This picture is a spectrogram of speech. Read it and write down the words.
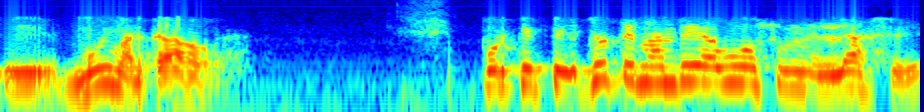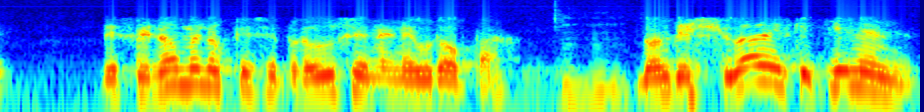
eh, muy marcado. Porque yo te mandé a vos un enlace de fenómenos que se producen en Europa, donde ciudades que tienen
